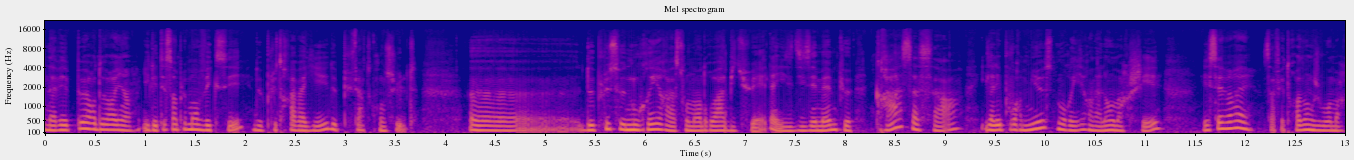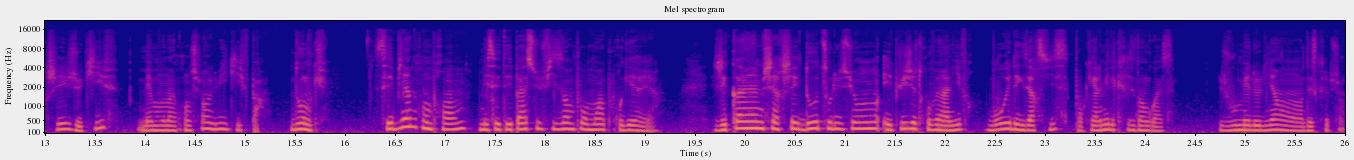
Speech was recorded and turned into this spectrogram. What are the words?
n'avait peur de rien. Il était simplement vexé de plus travailler, de plus faire de consultes, euh, de plus se nourrir à son endroit habituel. Il se disait même que grâce à ça, il allait pouvoir mieux se nourrir en allant au marché. Et c'est vrai, ça fait trois ans que je vais au marché, je kiffe, mais mon inconscient, lui, il kiffe pas. Donc, c'est bien de comprendre, mais c'était pas suffisant pour moi pour guérir. J'ai quand même cherché d'autres solutions et puis j'ai trouvé un livre bourré d'exercices pour calmer les crises d'angoisse. Je vous mets le lien en description.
